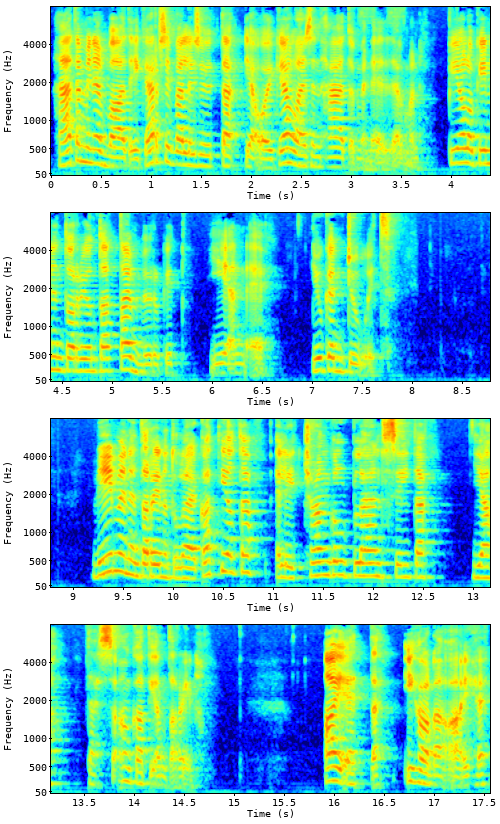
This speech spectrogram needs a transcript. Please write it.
Häätäminen vaatii kärsivällisyyttä ja oikeanlaisen häätömenetelmän. Biologinen torjunta tai myrkyt, jne. You can do it. Viimeinen tarina tulee Katjalta, eli Jungle Blansilta, ja tässä on Katjan tarina. Ai että, ihana aihe.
